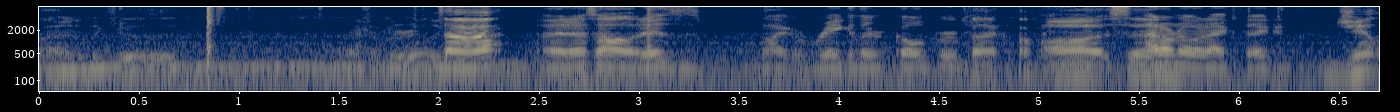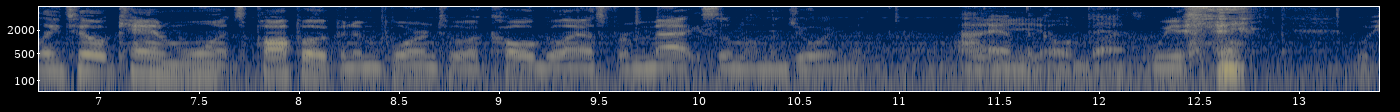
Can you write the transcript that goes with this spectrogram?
That's actually good. Actually really It's alright. Uh, that's all it is, is like a regular cold brew black coffee. Oh, it said I don't know what I expected. Gently tilt can once, pop open, and pour into a cold glass for maximum enjoyment. I am the cold glass. We, we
